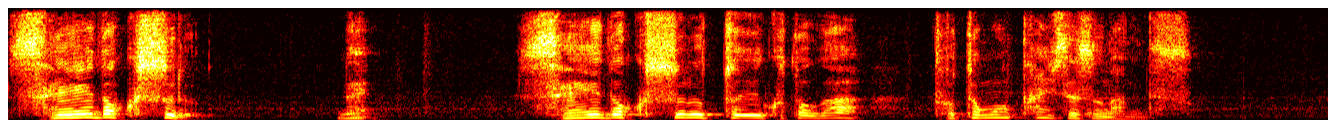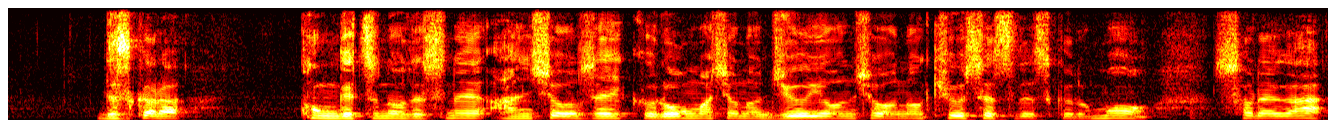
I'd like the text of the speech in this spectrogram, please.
精読する。ね。精読するということがとても大切なんです。ですから今月のですね暗唱聖句ローマ書の14章の9節ですけどもそれが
